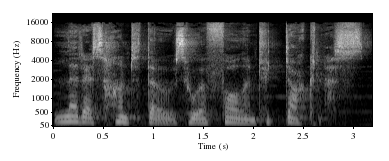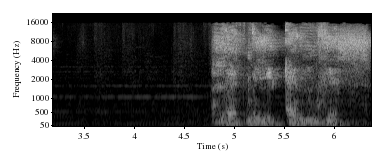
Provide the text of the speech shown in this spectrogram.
Let us hunt those who have fallen to darkness. Let me end this.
